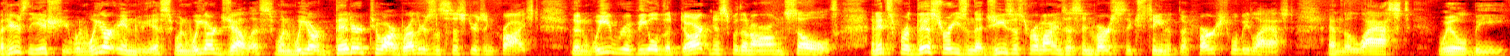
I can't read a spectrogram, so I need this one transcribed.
But here's the issue when we are envious, when we are jealous, when we are bitter to our brothers and sisters in Christ, then we reveal the darkness within our own souls. And it's for this reason that Jesus reminds us in verse 16 that the first will be last and the last will be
